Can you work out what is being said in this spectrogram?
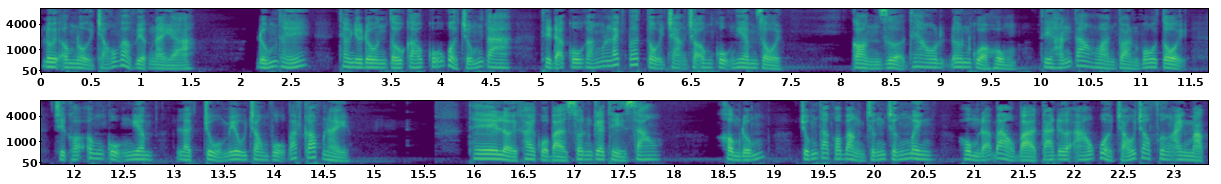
Lôi ông nội cháu vào việc này à? Đúng thế, Theo như đồn tố cáo cũ của chúng ta Thì đã cố gắng lách bớt tội trạng cho ông cụ nghiêm rồi. Còn dựa theo đơn của Hùng Thì hắn ta hoàn toàn vô tội chỉ có ông cụ nghiêm là chủ mưu trong vụ bắt cóc này. Thế lời khai của bà Xuân kia thì sao? Không đúng, Chúng ta có bằng chứng chứng minh Hùng đã bảo bà ta đưa áo của cháu cho Phương Anh mặc.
